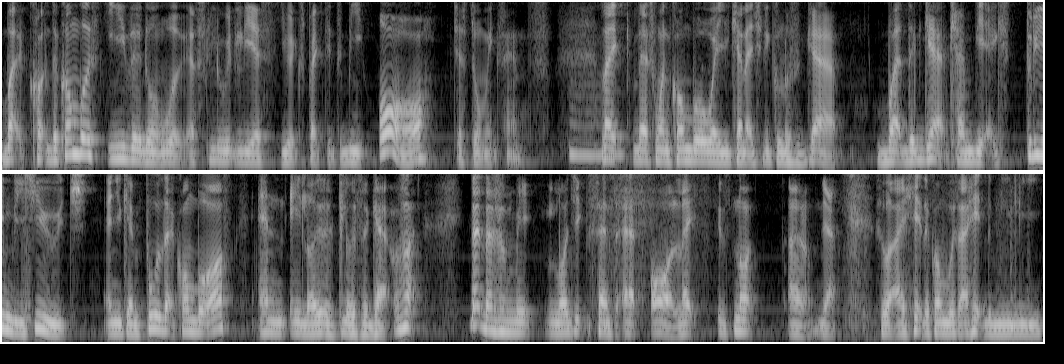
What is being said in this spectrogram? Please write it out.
But co- the combos either don't work as fluidly as you expect it to be, or just don't make sense. Mm. Like there's one combo where you can actually close a gap, but the gap can be extremely huge, and you can pull that combo off, and Aloy close the gap. Like, that doesn't make logic sense at all. Like it's not. I don't know. Yeah. So I hate the combos. I hate the melee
